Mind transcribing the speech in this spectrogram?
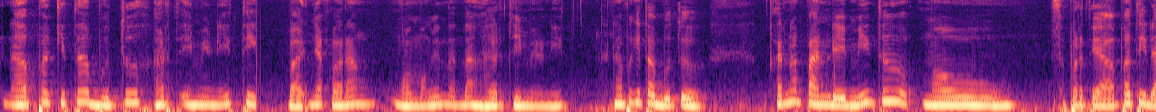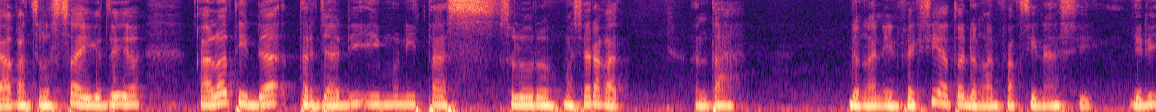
Kenapa kita butuh herd immunity? Banyak orang ngomongin tentang herd immunity. Kenapa kita butuh? Karena pandemi itu mau seperti apa tidak akan selesai gitu ya. Kalau tidak terjadi imunitas seluruh masyarakat. Entah dengan infeksi atau dengan vaksinasi. Jadi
